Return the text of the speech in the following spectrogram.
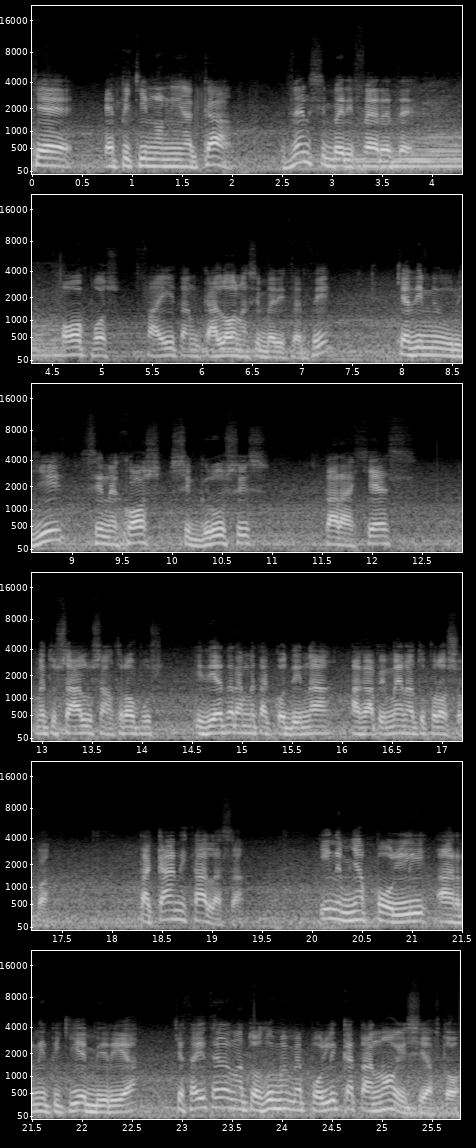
και επικοινωνιακά δεν συμπεριφέρεται όπως θα ήταν καλό να συμπεριφερθεί και δημιουργεί συνεχώς συγκρούσεις, ταραχές με τους άλλους ανθρώπους, ιδιαίτερα με τα κοντινά αγαπημένα του πρόσωπα. Τα κάνει θάλασσα. Είναι μια πολύ αρνητική εμπειρία και θα ήθελα να το δούμε με πολύ κατανόηση αυτό.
